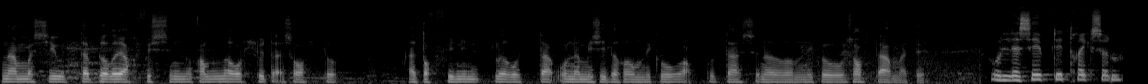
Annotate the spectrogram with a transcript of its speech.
нааммассиутта периарфиссиннеқарнеруллута асоорлу аторфинилерутта унамисилеқерникууарпут таассанерерникуу соорлаамату Ulla Septitrikson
